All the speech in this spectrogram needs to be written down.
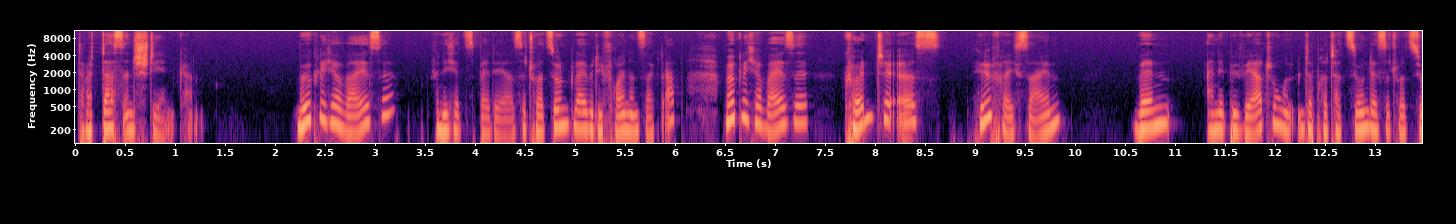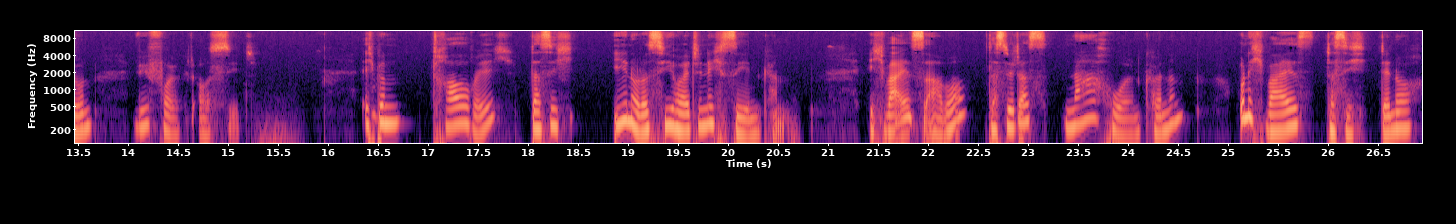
damit das entstehen kann. Möglicherweise wenn ich jetzt bei der Situation bleibe, die Freundin sagt ab, möglicherweise könnte es hilfreich sein, wenn eine Bewertung und Interpretation der Situation wie folgt aussieht. Ich bin traurig, dass ich ihn oder sie heute nicht sehen kann. Ich weiß aber, dass wir das nachholen können und ich weiß, dass ich dennoch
